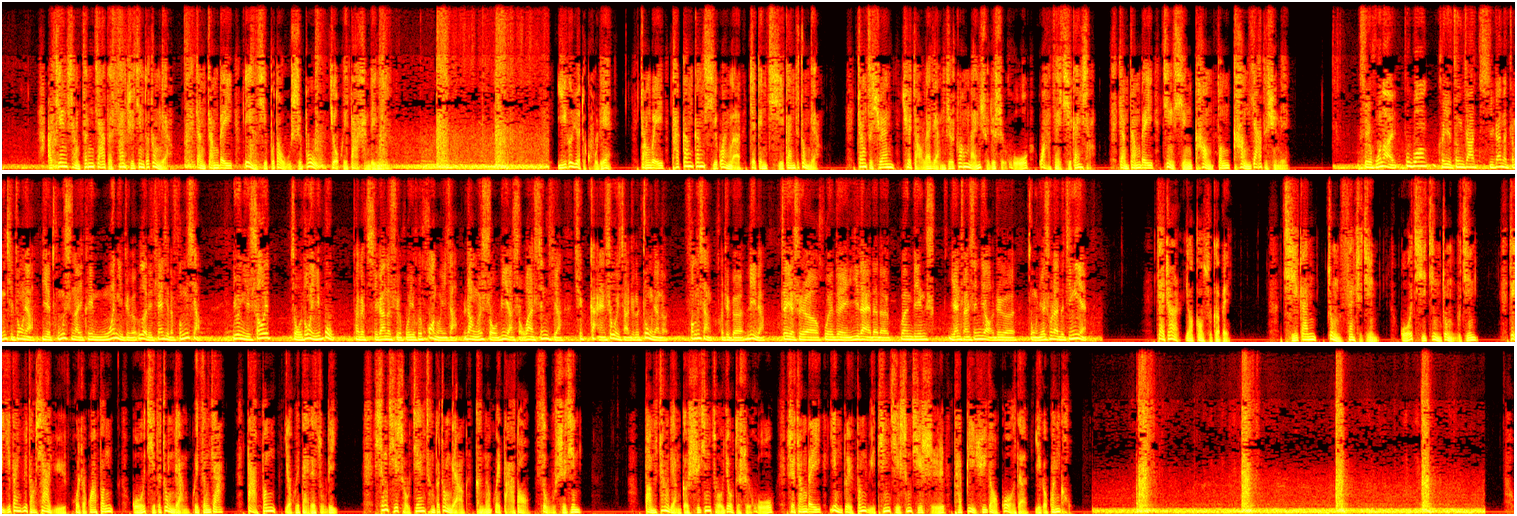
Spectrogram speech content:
而肩上增加的三十斤的重量，让张威练习不到五十步就会大汗淋漓。一个月的苦练，张威他刚刚习惯了这根旗杆的重量，张子轩却找来两只装满水的水壶挂在旗杆上，让张威进行抗风抗压的训练。水壶呢，不光可以增加旗杆的整体重量，也同时呢，也可以模拟这个恶劣天气的风向，因为你稍微走动一步。那个旗杆的水壶也会晃动一下，让我们手臂啊、手腕、身体啊去感受一下这个重量的方向和这个力量。这也是护卫队一代代的官兵言传身教这个总结出来的经验。在这儿要告诉各位，旗杆重三十斤，国旗净重五斤。这一旦遇到下雨或者刮风，国旗的重量会增加，大风也会带来阻力，升旗手肩上的重量可能会达到四五十斤。绑上两个十斤左右的水壶，是张威应对风雨天气升旗时他必须要过的一个关口。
